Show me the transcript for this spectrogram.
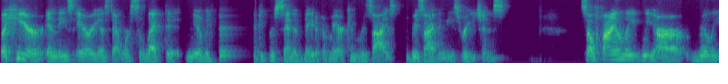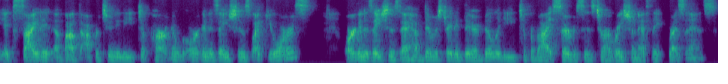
But here in these areas that were selected, nearly 50% of Native American resides, reside in these regions. So finally, we are really excited about the opportunity to partner with organizations like yours, organizations that have demonstrated their ability to provide services to our racial and ethnic residents.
